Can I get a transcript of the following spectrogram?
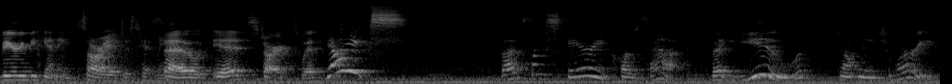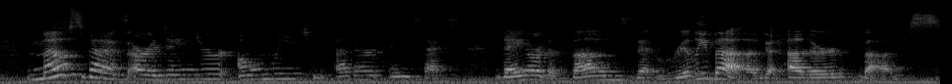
Very beginning. Sorry, it just hit me. So it starts with Yikes! Bugs look scary close up, but you don't need to worry. Most bugs are a danger only to other insects. They are the bugs that really bug other bugs.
